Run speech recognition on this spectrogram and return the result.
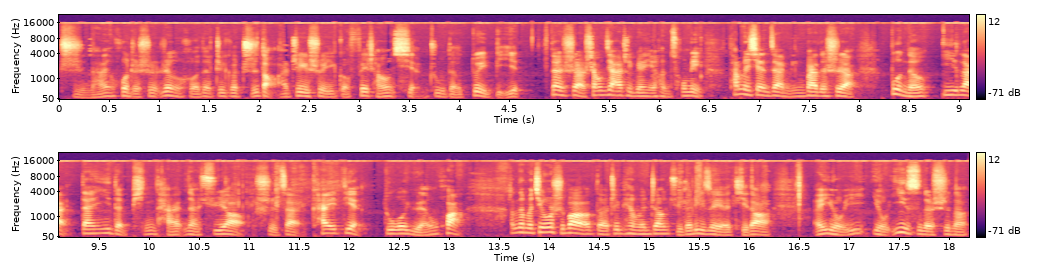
指南或者是任何的这个指导啊，这是一个非常显著的对比。但是啊，商家这边也很聪明，他们现在明白的是啊，不能依赖单一的平台，那需要是在开店多元化。那么，《金融时报》的这篇文章举的例子也提到，哎，有一有意思的是呢，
